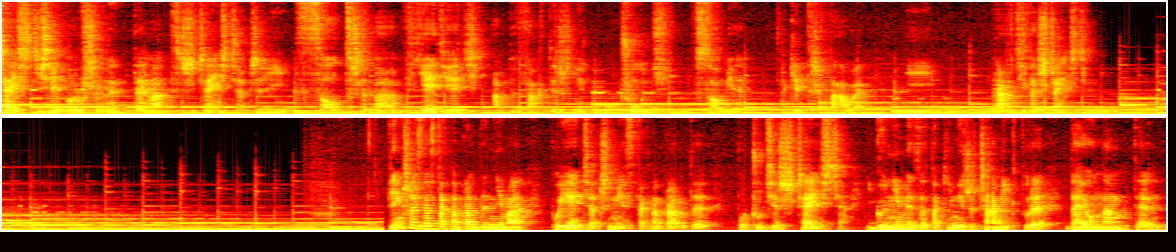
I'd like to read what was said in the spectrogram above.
Cześć, dzisiaj poruszymy temat szczęścia, czyli co trzeba wiedzieć, aby faktycznie czuć w sobie takie trwałe i prawdziwe szczęście. Większość z nas tak naprawdę nie ma pojęcia, czym jest tak naprawdę poczucie szczęścia. I gonimy za takimi rzeczami, które dają nam ten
